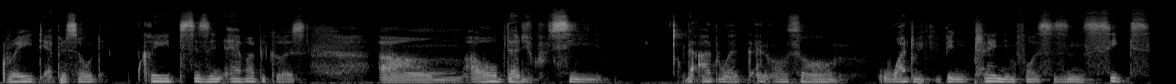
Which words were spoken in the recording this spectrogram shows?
great episode great season ever because um i hope that you could see the artwork and also what we've been planning for season six,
